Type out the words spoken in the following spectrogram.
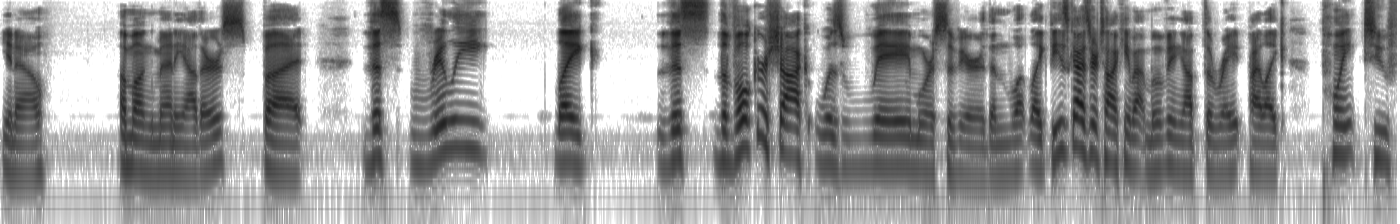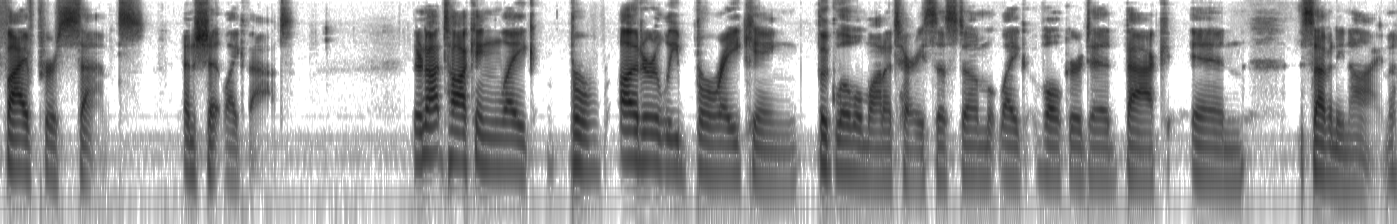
you know, among many others. But this really, like, this, the Volcker shock was way more severe than what, like, these guys are talking about moving up the rate by like 0.25% and shit like that. They're not talking like br- utterly breaking the global monetary system like Volcker did back in 79.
